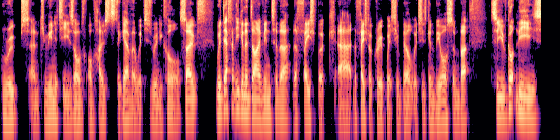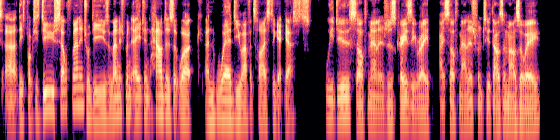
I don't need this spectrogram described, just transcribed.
groups and communities of of hosts together, which is really cool. So we're definitely going to dive into the the Facebook uh, the Facebook group which you've built, which is going to be awesome. But so you've got these uh, these properties. Do you self manage or do you use a management agent? How does it work, and where do you advertise to get guests? We do self manage. It's crazy, right? I self manage from 2,000 miles away.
